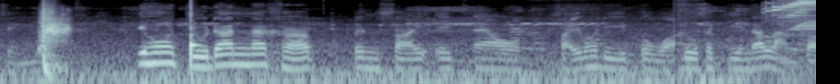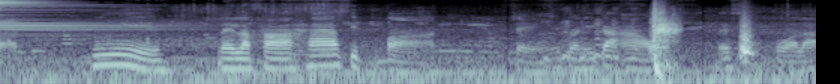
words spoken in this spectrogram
เจ๋งยี่ห้อจูดันนะครับ เป็นไซส์ XL ไซส์พอดีตัวดูสกรีนด้านหลังก่อน นี่ในราคา 50 บาท เจ๋งตัวนี้ก็เอาได้สองตัวละ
